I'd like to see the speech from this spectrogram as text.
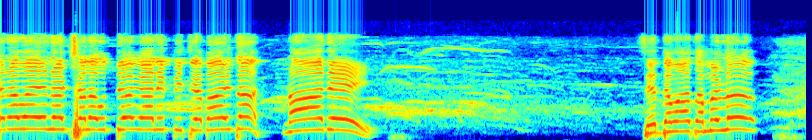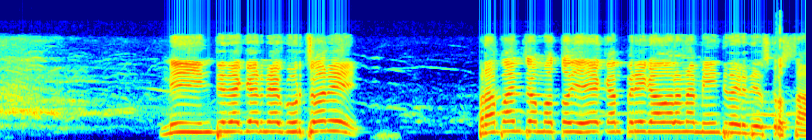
ఇరవై లక్షల ఉద్యోగాలు ఇప్పించే బాధ్యత నాదే. సిద్ధమా తమ్ముళ్ళు? మీ ఇంటి దగ్గరనే కూర్చొని ప్రపంచం మొత్తం ఏ కంపెనీ కావాలన్నా మీ ఇంటి దగ్గర తీసుకొస్తా.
